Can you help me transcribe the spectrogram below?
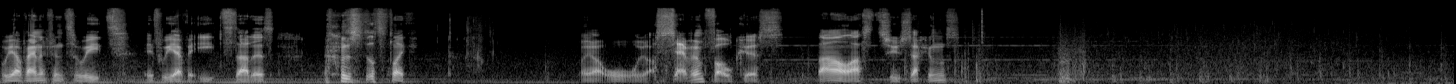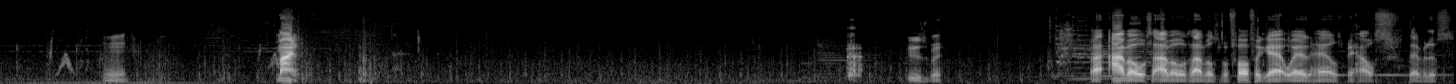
we have anything to eat if we ever eat. That is, it's just like we got oh, we got seven focus. That'll last two seconds. Hmm. Man. Excuse me. Right, arrows, arrows, arrows. Before I forget, where the hell's my house? There it is.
